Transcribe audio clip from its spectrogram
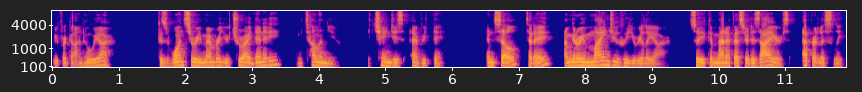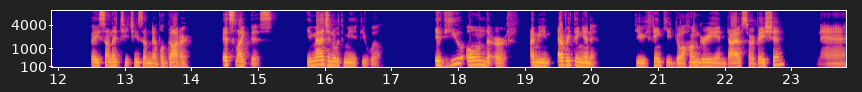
We've forgotten who we are. Because once you remember your true identity, I'm telling you, it changes everything. And so, today, I'm going to remind you who you really are so you can manifest your desires effortlessly based on the teachings of Neville Goddard. It's like this. Imagine with me, if you will. If you own the earth, I mean everything in it, do you think you'd go hungry and die of starvation? Nah.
